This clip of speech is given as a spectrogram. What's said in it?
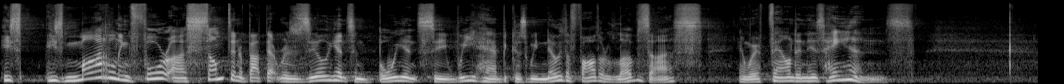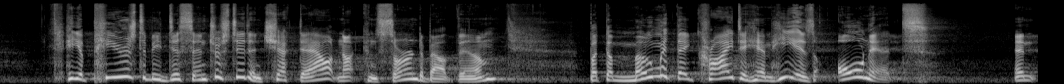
He's, he's modeling for us something about that resilience and buoyancy we have because we know the Father loves us and we're found in his hands. He appears to be disinterested and checked out, not concerned about them. But the moment they cry to him, he is on it. And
